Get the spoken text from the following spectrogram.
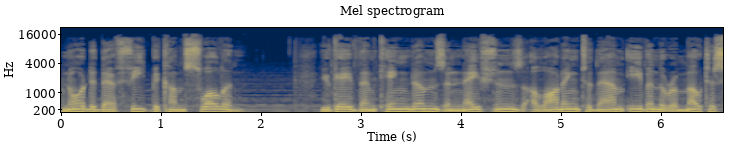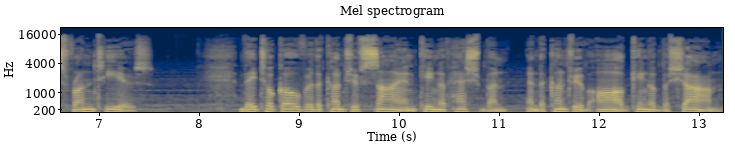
nor did their feet become swollen. You gave them kingdoms and nations, allotting to them even the remotest frontiers. They took over the country of Sihon, king of Heshbon, and the country of Og, king of Bashan.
